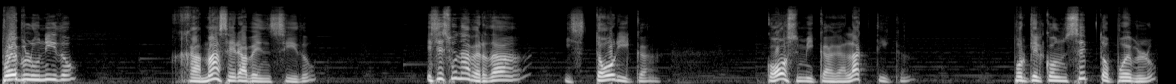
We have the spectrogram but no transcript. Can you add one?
Pueblo unido jamás será vencido. Esa es una verdad histórica, cósmica, galáctica, porque el concepto pueblo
